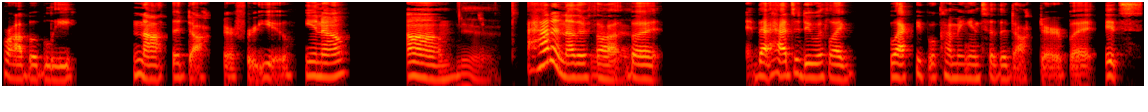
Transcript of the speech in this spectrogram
probably not the doctor for you you know um Yeah. i had another Yeah. thought but that had to do with like black people coming into the doctor but it's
